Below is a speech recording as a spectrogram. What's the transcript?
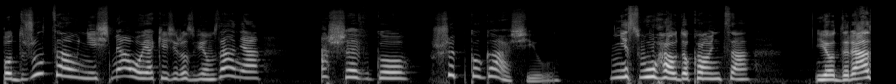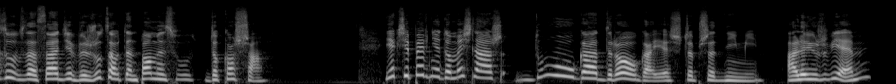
podrzucał nieśmiało jakieś rozwiązania, a szef go szybko gasił. Nie słuchał do końca i od razu w zasadzie wyrzucał ten pomysł do kosza. Jak się pewnie domyślasz, długa droga jeszcze przed nimi, ale już wiem,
